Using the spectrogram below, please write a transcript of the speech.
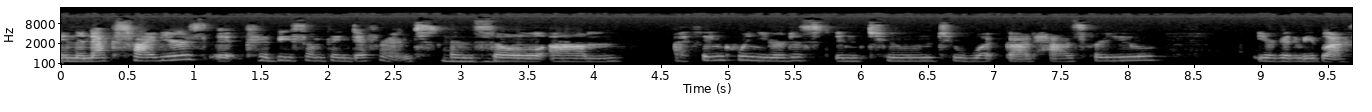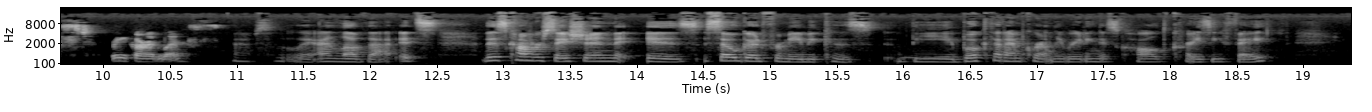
in the next five years, it could be something different. Mm-hmm. And so um, I think when you're just in tune to what God has for you, you're going to be blessed regardless. Absolutely. I love that. It's this conversation is so good for me because the book that I'm currently reading is called Crazy Faith.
